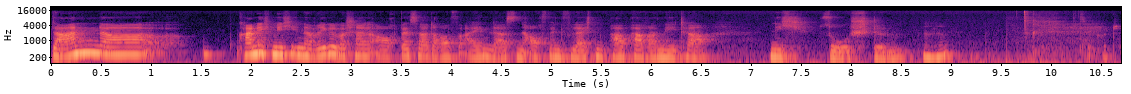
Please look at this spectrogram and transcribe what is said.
dann äh, kann ich mich in der Regel wahrscheinlich auch besser darauf einlassen, auch wenn vielleicht ein paar Parameter nicht so stimmen. Sehr gut.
